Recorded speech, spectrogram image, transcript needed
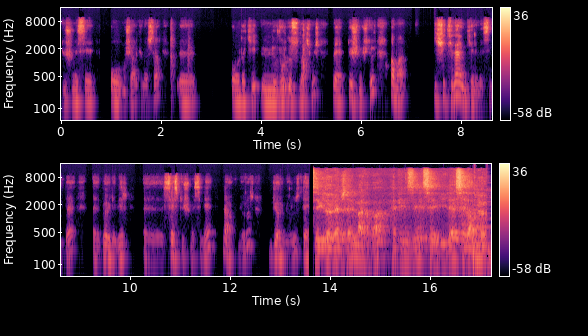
düşmesi olmuş arkadaşlar. Ee, oradaki ünlü vurgusulaşmış ve düşmüştür. Ama işitilen kelimesinde e, böyle bir e, ses düşmesini ne yapmıyoruz? Görmüyoruz. De Sevgili öğrencilerim merhaba. Hepinizi sevgiyle selamlıyorum.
